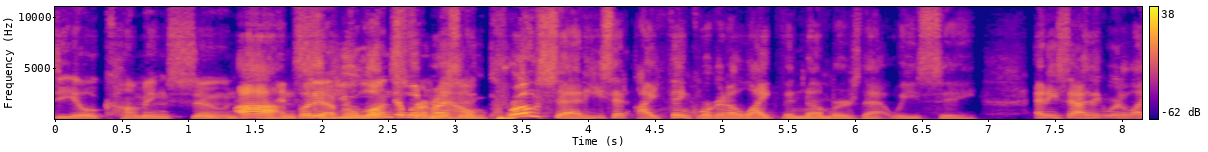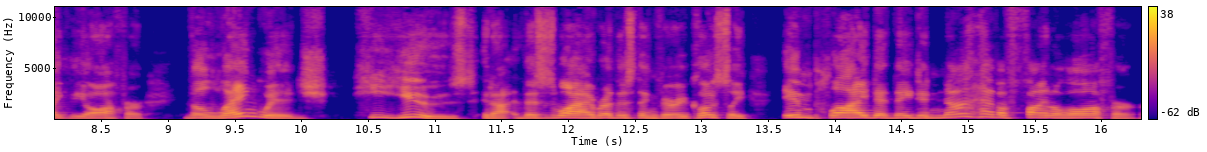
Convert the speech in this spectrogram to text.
deal coming soon. Ah, and but if you looked at what from now- President Crow said, he said, I think we're going to like the numbers that we see. And he said, I think we're going to like the offer. The language he used, and I, this is why I read this thing very closely, implied that they did not have a final offer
